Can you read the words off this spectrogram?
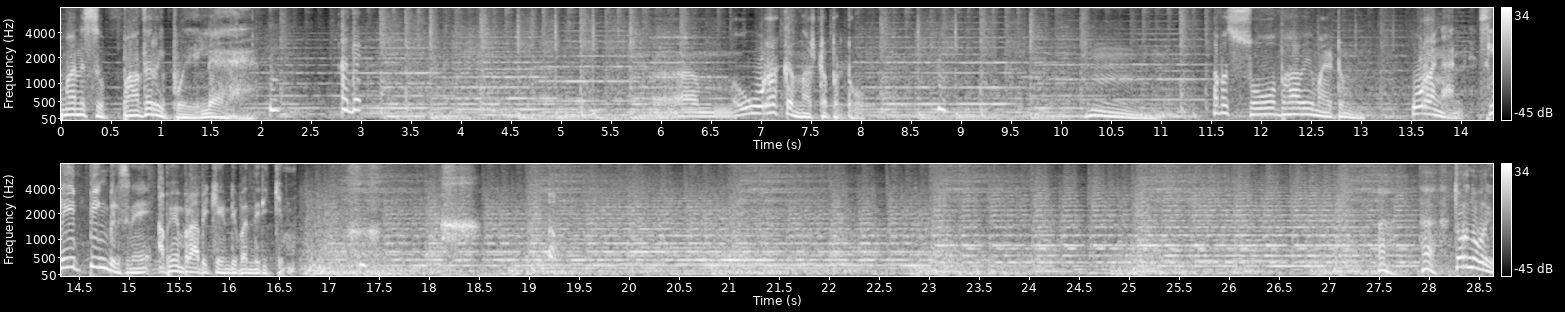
മനസ്സ് പതറിപ്പോയില്ലേ? അതെ. ഉറക്കം നഷ്ടപ്പെട്ടു. അപ്പൊ സ്വാഭാവികമായിട്ടും ഉറങ്ങാൻ സ്ലീപ്പിംഗ് ബിൽസിനെ അഭയം പ്രാപിക്കേണ്ടി വന്നിരിക്കും. തുറന്നു പറയൂ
